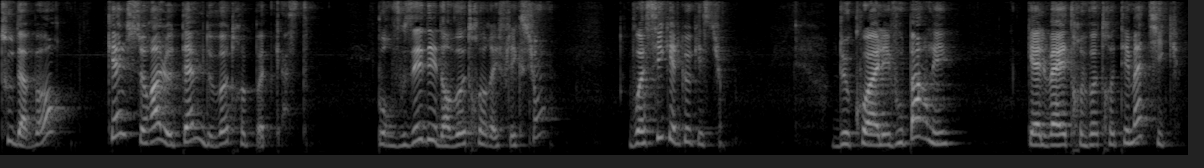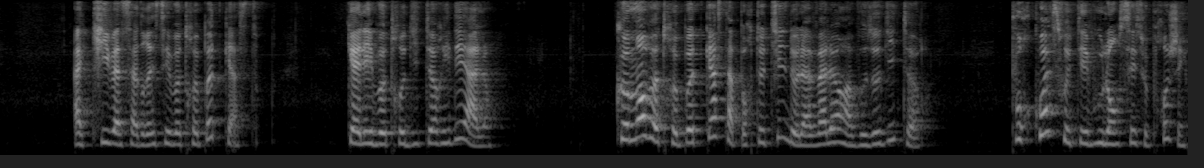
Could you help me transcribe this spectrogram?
Tout d'abord, quel sera le thème de votre podcast? Pour vous aider dans votre réflexion, voici quelques questions. De quoi allez-vous parler? Quelle va être votre thématique? À qui va s'adresser votre podcast? Quel est votre auditeur idéal? Comment votre podcast apporte-t-il de la valeur à vos auditeurs? Pourquoi souhaitez-vous lancer ce projet?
